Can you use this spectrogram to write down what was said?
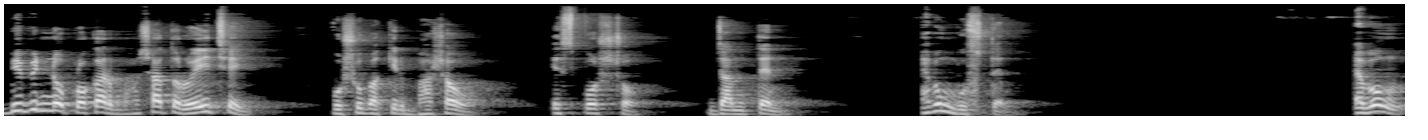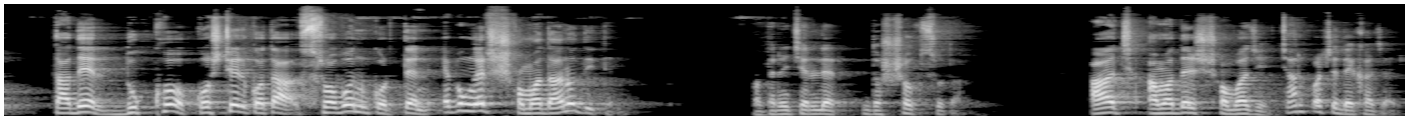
বিভিন্ন প্রকার ভাষা তো রয়েছেই, পশু পাখির ভাষাও স্পষ্ট জানতেন এবং বুঝতেন। এবং তাদের দুঃখ, কষ্টের কথা শ্রবণ করতেন এবং এর সমাধানও দিতেন। মাদানী চ্যানেলের দর্শক, শ্রোতা, আজ আমাদের সমাজে চারপাশে দেখা যায়,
